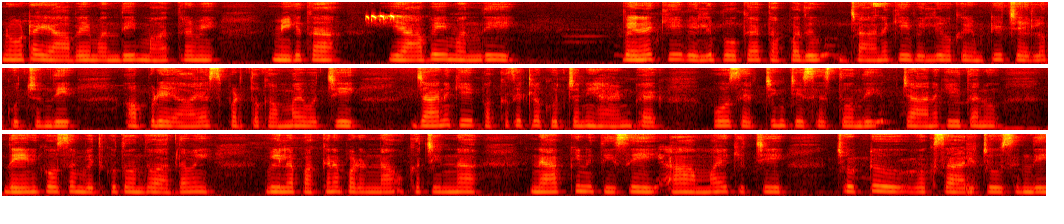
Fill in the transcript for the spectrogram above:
నూట యాభై మంది మాత్రమే. మిగతా యాభై మంది వెనక్కి వెళ్ళిపోక తప్పదు. జానకి వెళ్ళి ఒక ఎంటీ చైర్లో కూర్చుంది. అప్పుడే ఆయాసపడుతూ ఒక అమ్మాయి వచ్చి జానకి పక్క సీట్లో కూర్చొని హ్యాండ్ బ్యాగ్ ఓ సెర్చింగ్ చేసేస్తోంది. జానకి తను దేనికోసం వెతుకుతోందో అర్థమై వీళ్ళ పక్కన పడున్న ఒక చిన్న నాప్కిన్ తీసి ఆ అమ్మాయికి ఇచ్చి చుట్టూ ఒకసారి చూసింది.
